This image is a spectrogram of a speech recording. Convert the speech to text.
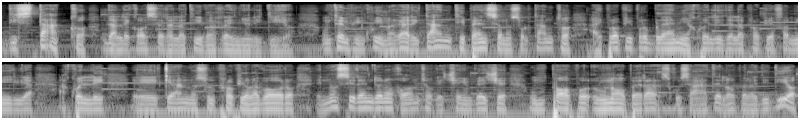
distacco dalle cose relative al regno di Dio. Un tempo in cui magari tanti pensano soltanto ai propri problemi, a quelli della propria famiglia, a quelli eh, che hanno sul proprio lavoro e non si rendono conto che c'è invece un popolo, un'opera, scusate, l'opera di Dio,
